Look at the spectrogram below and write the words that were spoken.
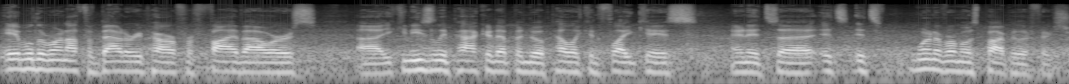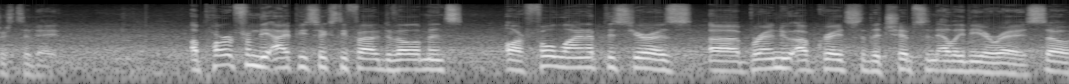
able to run off of battery power for five hours. Uh, you can easily pack it up into a Pelican flight case, and it's, uh, it's, it's one of our most popular fixtures to date. Apart from the IP65 developments, our full lineup this year has uh, brand new upgrades to the chips and LED arrays. So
